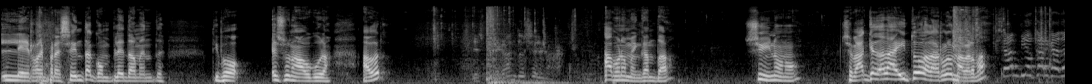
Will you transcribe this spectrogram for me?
le representa completamente. Tipo, es una locura. A ver. Ah, bueno, me encanta. Sí, no, no. Se va a quedar ahí toda la ronda, ¿verdad? Cambio cargador.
